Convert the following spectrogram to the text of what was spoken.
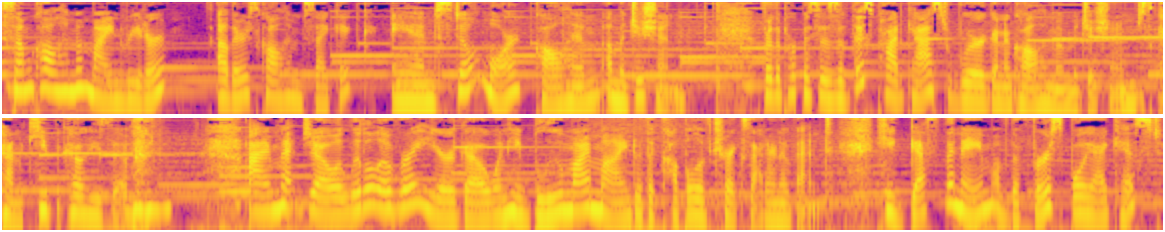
Some call him a mind reader, others call him psychic, and still more call him a magician. For the purposes of this podcast, we're going to call him a magician, just kind of keep it cohesive. I met Joe a little over a year ago when he blew my mind with a couple of tricks at an event. He guessed the name of the first boy I kissed,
